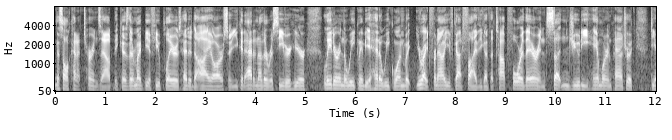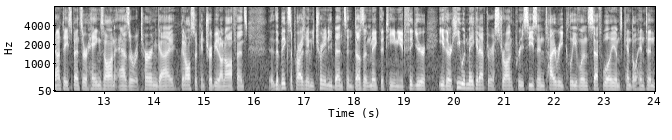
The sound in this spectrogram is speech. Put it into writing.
this all kind of turns out because there might be a few players headed to IR. So you could add another receiver here later in the week, maybe ahead of week one. But you're right. For now, you've got five. You got the top four there in Sutton, Jeudy, Hamler, and Patrick. Diontae Spencer hangs on as a return guy who can also contribute on offense. The big surprise, maybe Trinity Benson doesn't make the team. You'd figure either he would make it after a strong preseason, Tyrie Cleveland, Seth Williams, Kendall Hinton,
